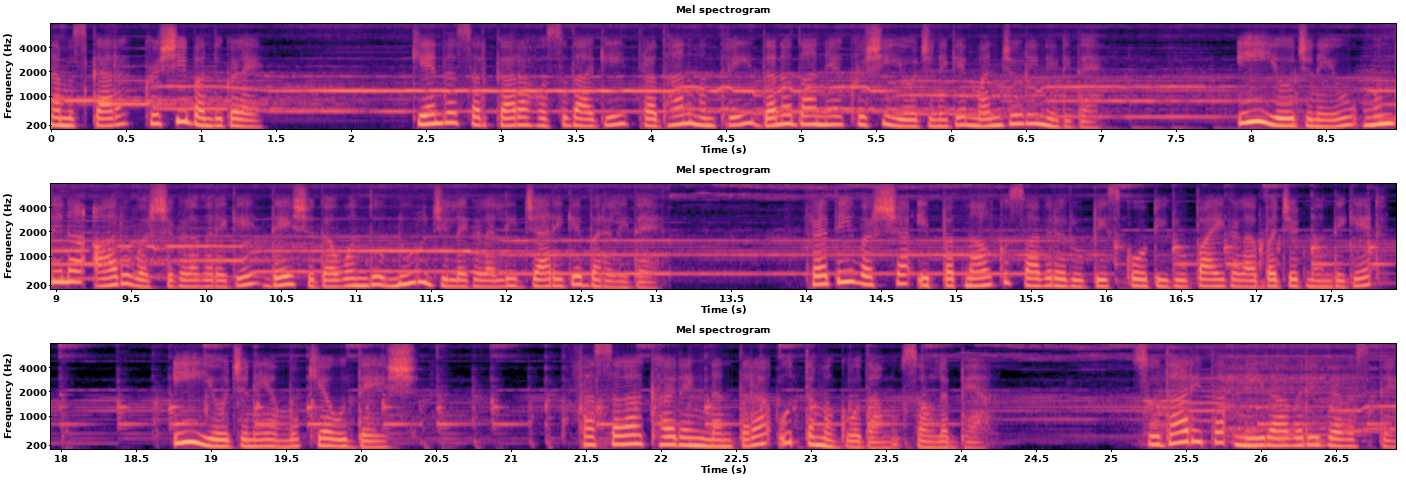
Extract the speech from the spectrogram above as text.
ನಮಸ್ಕಾರ, ಕೃಷಿ ಬಂಧುಗಳೇ. ಕೇಂದ್ರ ಸರ್ಕಾರ ಹೊಸದಾಗಿ ಪ್ರಧಾನಮಂತ್ರಿ ಧನಧಾನ್ಯ ಕೃಷಿ ಯೋಜನೆಗೆ ಮಂಜೂರಿ ನೀಡಿದೆ. ಈ ಯೋಜನೆಯು ಮುಂದಿನ ಆರು ವರ್ಷಗಳವರೆಗೆ ದೇಶದ ಒಂದು ನೂರು ಜಿಲ್ಲೆಗಳಲ್ಲಿ ಜಾರಿಗೆ ಬರಲಿದೆ. ಪ್ರತಿ ವರ್ಷ ಇಪ್ಪತ್ನಾಲ್ಕು ಸಾವಿರ ರೂಪೀಸ್ ಕೋಟಿ ರೂಪಾಯಿಗಳ ಬಜೆಟ್ನೊಂದಿಗೆ ಈ ಯೋಜನೆಯ ಮುಖ್ಯ ಉದ್ದೇಶ, ಫಸಲ ಖರೆಂಗ್ ನಂತರ ಉತ್ತಮ ಗೋದಾಮು ಸೌಲಭ್ಯ, ಸುಧಾರಿತ ನೀರಾವರಿ ವ್ಯವಸ್ಥೆ,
